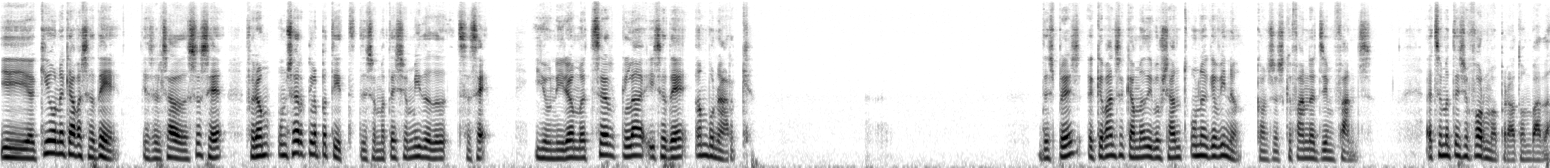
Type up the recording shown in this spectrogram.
I aquí on acaba la D i l'alçada de la C, farem un cercle petit de la mateixa mida de la C i unirem el cercle i la D amb un arc. Després acabant la cama dibuixant una gavina, com les que fan els infants. És la mateixa forma, però tombada.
